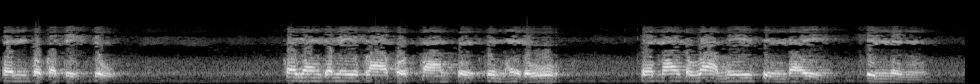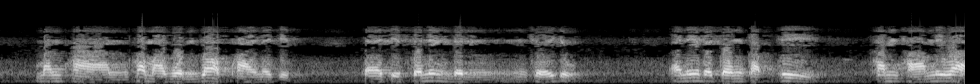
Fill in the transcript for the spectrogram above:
เป็นปกติอยู่ก็ยังจะมีปรากฏการเกิดขึ้นให้รู้คล้ายๆกับว่ามีสิ่งใดสิ่งหนึ่ง มันผ่านเข้ามาวนรอบภายในจิต แต่จิตก็นิ่งเด่นเฉยอยู่ อันนี้ไปตรงกับที่คำถามนี้ว่า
